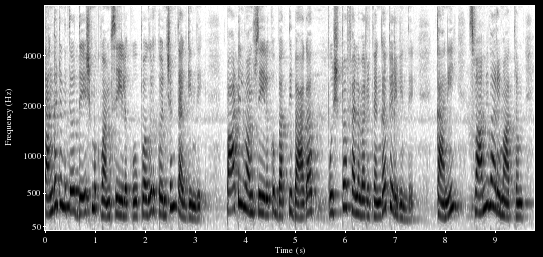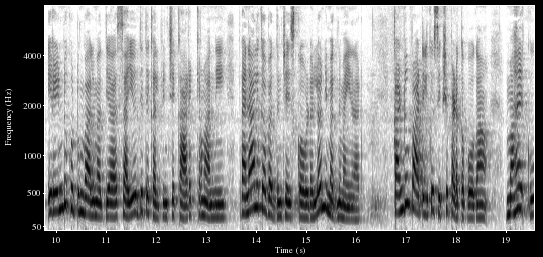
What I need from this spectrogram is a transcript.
సంఘటనతో దేశ్ముఖ్ వంశీయులకు పొగరు కొంచెం తగ్గింది. పాటిల్ వంశీయులకు భక్తి బాగా పుష్ప ఫలవరితంగా పెరిగింది. కానీ స్వామివారు మాత్రం ఈ రెండు కుటుంబాల మధ్య సయోధ్యత కల్పించే కార్యక్రమాన్ని ప్రణాళికాబద్ధం చేసుకోవడంలో నిమగ్నమైనారు. కండు పాటిల్కు శిక్ష పడకపోగా మహర్కు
